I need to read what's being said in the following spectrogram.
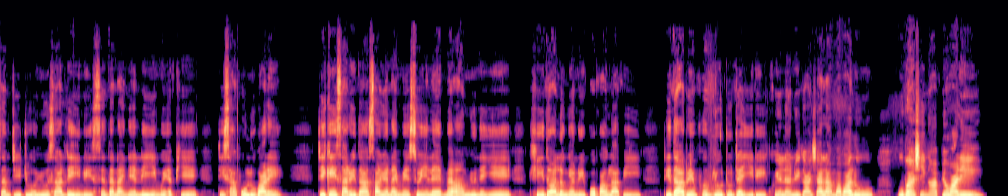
72အမျိုးအစားလေရင်တွေဆင်းသက်နိုင်တဲ့လေရင်ကွင်းအဖြစ်တိစောက်ဖို့လိုပါတယ်။ဒီကိစ္စတွေသာဆောင်ရွက်နိုင်မယ်ဆိုရင်လည်းမန်အောင်မြို့နယ်ရဲ့ခီးသွွားလုပ်ငန်းတွေပေါ်ပေါက်လာပြီးဒေသတွင်းဖွံ့ဖြိုးတိုးတက်ရေးတွေခွင့်လန်းတွေကရလာမှာပါလို့ဥပရှင်ကပြောပါတယ်။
